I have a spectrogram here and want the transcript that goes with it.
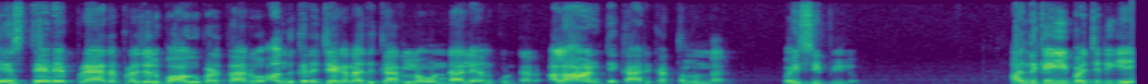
చేస్తేనే పేద ప్రజలు బాగుపడతారు. అందుకని జగన్ అధికారంలో ఉండాలి అనుకుంటారు. అలాంటి కార్యకర్తలు ఉన్నారు వైసీపీలో. అందుకే ఈ బడ్జెట్ ఏ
